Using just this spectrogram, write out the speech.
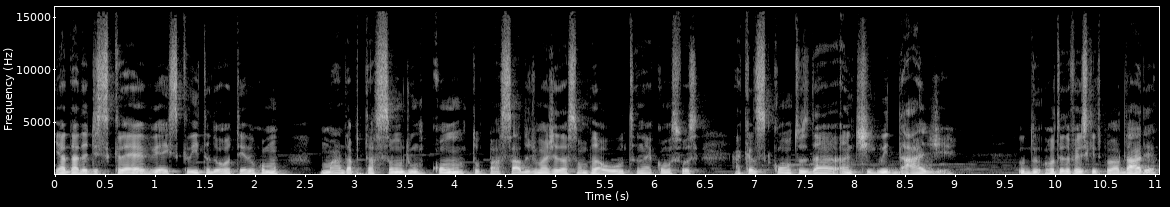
e a Daria descreve a escrita do roteiro como uma adaptação de um conto passado de uma geração para outra, né? Como se fosse aqueles contos da antiguidade. O roteiro foi escrito pela Daria,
